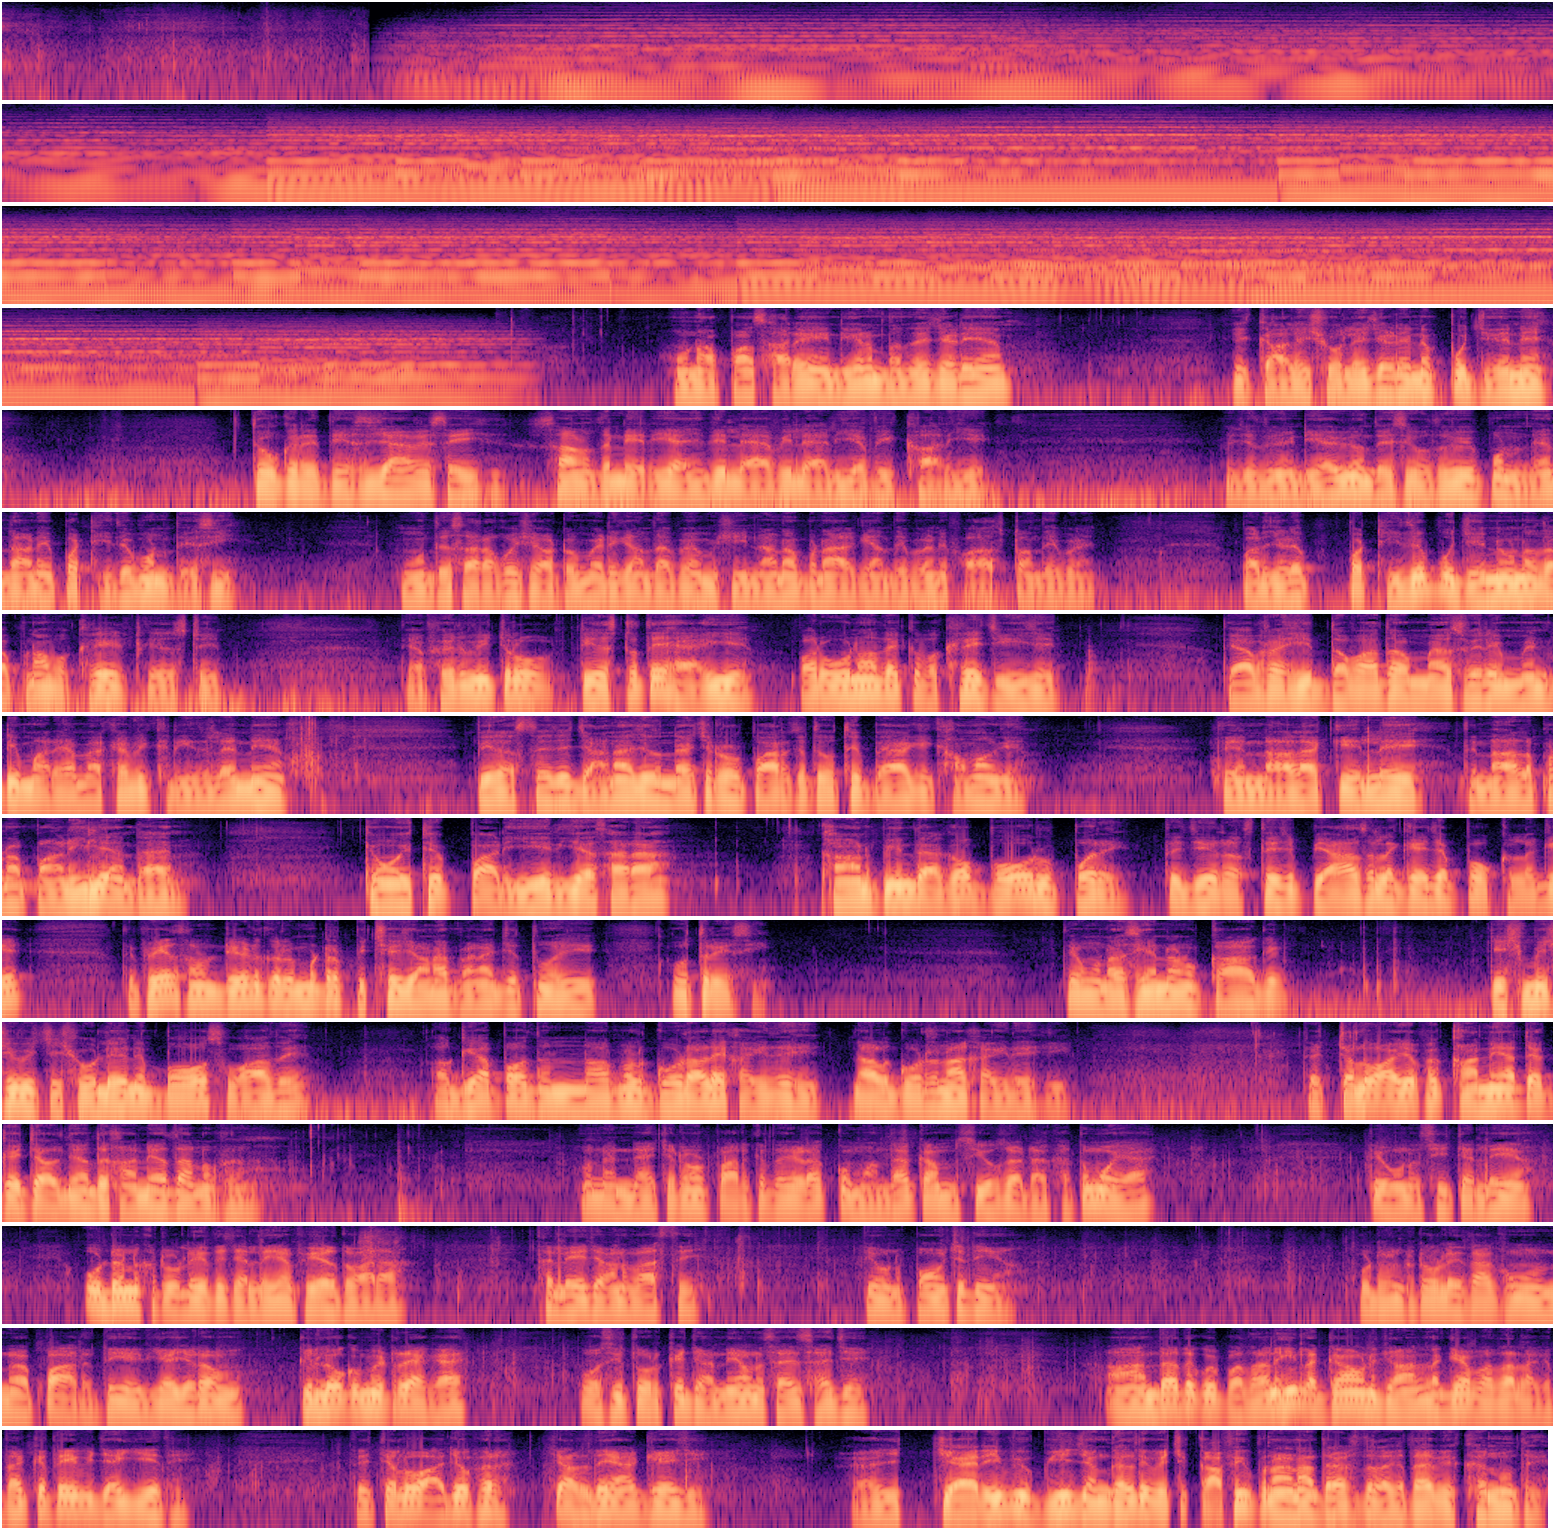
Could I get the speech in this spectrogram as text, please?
ਆਪਾਂ ਸਾਰੇ ਇੰਡੀਅਨ ਬੰਦੇ ਜਿਹੜੇ ਆ, ਵੀ ਕਾਲੇ ਛੋਲੇ ਜਿਹੜੇ ਨੇ ਭੁੱਜੇ ਨੇ, ਤੇ ਉਹ ਕਰੇ ਦਿਸ ਜਾਵੇ ਸਹੀ, ਸਾਨੂੰ ਤਾਂ ਨੇਰੀ ਆ ਜਾਂਦੀ, ਲੈ ਵੀ ਲੈ ਲਈਏ, ਵੀ ਖਾ ਲਈਏ। ਵੀ ਜਦੋਂ ਇੰਡੀਆ ਵੀ ਹੁੰਦੇ ਸੀ, ਉਦੋਂ ਵੀ ਭੁੰਨਦੇ ਦਾਣੇ, ਭੱਠੀ ਤੇ ਭੁੰਨਦੇ ਸੀ। ਹੁਣ ਤੇ ਸਾਰਾ ਕੁਝ ਆਟੋਮੈਟਿਕ ਆਂਦਾ ਪਿਆ, ਮਸ਼ੀਨਾਂ ਨਾਲ ਬਣਾ ਕੇ ਆਂਦੇ ਪਏ ਨੇ ਫਾਸਟ ਆਂਦੇ ਪਏ ਨੇ। ਪਰ ਜਿਹੜੇ ਭੱਠੀ ਦੇ ਭੁੱਜੇ ਨੇ, ਉਹਨਾਂ ਦਾ ਆਪਣਾ ਵੱਖਰੇ ਟੇਸਟ ਹੈ ਤੇ ਫਿਰ ਵੀ ਚਲੋ ਟੇਸਟ ਤੇ ਹੈ ਹੀ ਹੈ ਪਰ ਉਹਨਾਂ ਦਾ ਇੱਕ ਵੱਖਰੇ ਚੀਜ਼ ਹੈ ਤੇ ਆ ਫਿਰ ਅਸੀਂ ਦਵਾ ਦਾ ਮੈਂ ਸਵੇਰੇ ਮਿੰਟ ਹੀ ਮਾਰਿਆ, ਮੈਂ ਕਿਹਾ ਵੀ ਖਰੀਦ ਲੈਨੇ ਆ। ਵੀ ਰਸਤੇ 'ਚ ਜਾਣਾ ਜਦੋਂ ਨੈਚੁਰਲ ਪਾਰਕ ਤੇ ਉੱਥੇ ਬਹਿ ਕੇ ਖਾਵਾਂਗੇ। ਤੇ ਨਾਲ ਆ ਕੇਲੇ ਤੇ ਨਾਲ ਆਪਣਾ ਪਾਣੀ ਲਿਆਂਦਾ ਹੈ। ਕਿਉਂ ਇੱਥੇ ਪਹਾੜੀ ਏਰੀਆ ਸਾਰਾ ਖਾਣ ਪੀਣ ਦਾ ਹੈਗਾ, ਉਹ ਬਹੁਤ ਉੱਪਰ ਹੈ ਤੇ ਜੇ ਰਸਤੇ 'ਚ ਪਿਆਸ ਲੱਗੇ ਜਾਂ ਭੁੱਖ ਲੱਗੇ, ਤੇ ਫਿਰ ਸਾਨੂੰ 1.5 ਕਿਲੋਮੀਟਰ ਪਿੱਛੇ ਜਾਣਾ ਪੈਣਾ ਜਿੱਥੋਂ ਅਸੀਂ ਉਤਰੇ ਸੀ। ਤੇ ਹੁਣ ਅਸੀਂ ਇਹਨਾਂ ਨੂੰ ਕਹਾ ਕੇ ਕਿਸ਼ਮਿਸ਼ ਵਿੱਚ ਛੋਲੇ ਨੇ, ਬਹੁਤ ਸਵਾਦ ਹੈ ਅੱਗੇ ਆਪਾਂ ਉਦੋਂ ਨਾਰਮਲ ਗੁੜ ਵਾਲੇ ਖਾਈਦੇ ਸੀ, ਨਾਲ ਗੁੜ ਨਾਲ ਖਾਈਦੇ ਸੀ। ਤੇ ਚਲੋ ਆਜੋ ਫਿਰ ਖਾਣੇ ਆ ਤੇ ਅੱਗੇ ਚੱਲਦੇ ਆ ਦਿਖਾਉਂਦੇ ਆ ਤੁਹਾਨੂੰ ਫਿਰ। ਹੁਣ ਨੈਚੁਰਲ ਪਾਰਕ ਦਾ ਜਿਹੜਾ ਘੁੰਮਣ ਦਾ ਕੰਮ ਸੀ, ਉਹ ਸਾਡਾ ਖਤਮ ਹੋਇਆ ਤੇ ਹੁਣ ਅਸੀਂ ਚੱਲੇ ਆ ਉੱਡਣ ਖਟੋਲੇ ਤੇ ਚੱਲੇ ਆ ਫੇਰ ਦੁਬਾਰਾ, ਥੱਲੇ ਜਾਣ ਵਾਸਤੇ। ਤੇ ਹੁਣ ਪਹੁੰਚਦੇ ਆ ਉੱਡਣ ਖਟੋਲੇ ਤੱਕ ਹੁਣ ਭਾਰਤ ਦੀ ਏਰੀਆ ਜਿਹੜਾ ਹੁਣ ਕਿਲੋਮੀਟਰ ਹੈਗਾ ਉਹ ਅਸੀਂ ਤੁਰ ਕੇ ਜਾਂਦੇ ਹਾਂ ਹੁਣ ਸਹਿਜ ਸਹਿਜੇ। ਆਉਣ ਦਾ ਤਾਂ ਕੋਈ ਪਤਾ ਨਹੀਂ ਲੱਗਾ, ਹੁਣ ਜਾਣ ਲੱਗਿਆ ਪਤਾ ਲੱਗਦਾ, ਕਿਤੇ ਵੀ ਜਾਈਏ ਤੇ ਤੇ ਚਲੋ ਆਜੋ ਫਿਰ, ਚੱਲਦੇ ਆ ਅੱਗੇ ਜੀ। ਇਹ ਚੈਰੀ ਵੀ ਉੱਗੀ ਜੰਗਲ ਦੇ ਵਿੱਚ, ਕਾਫੀ ਪੁਰਾਣਾ ਦਰਖਤ ਲੱਗਦਾ ਵੇਖਣ ਨੂੰ ਤੇ।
